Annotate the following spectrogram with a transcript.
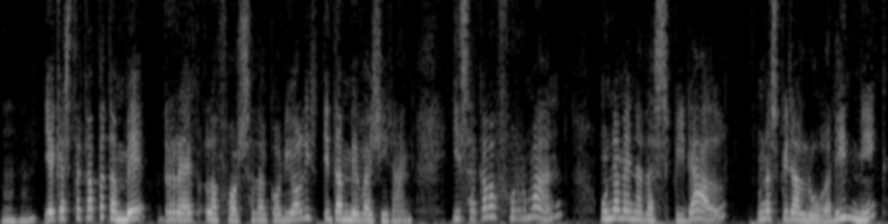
Mhm. I aquesta capa també rep la força de Coriolis i també va girant. I s'acaba formant una mena d'espiral, una espiral logarítmic,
